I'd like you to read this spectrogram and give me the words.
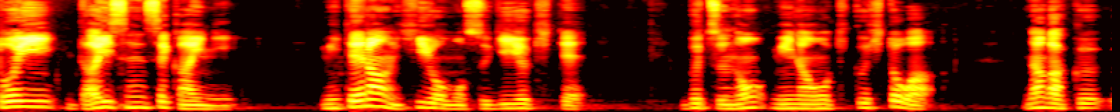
とえ大戦世界に、見てらん日をも過ぎゆきて、仏の皆を聞く人は、長く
